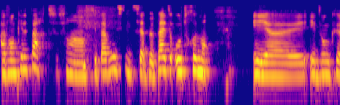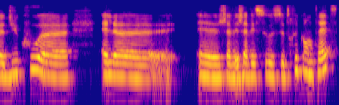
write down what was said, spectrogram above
avant qu'elle parte. Enfin, c'est pas possible, ça peut pas être autrement. Et, euh, donc euh, du coup, elle, j'avais ce, truc en tête.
